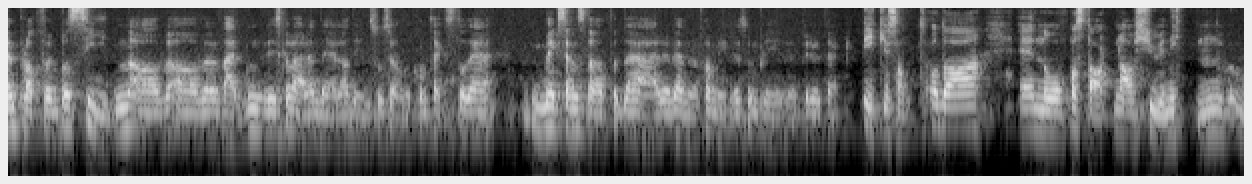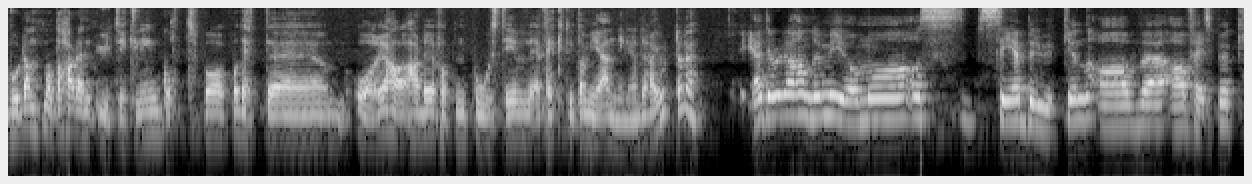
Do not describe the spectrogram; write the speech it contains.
en plattform på siden av, av verden. Vi skal være en del av din sosiale kontekst. og det makes sense da at det er venner og familie som blir prioritert. Ikke sant. Og da, eh, nå på starten av 2019, hvordan måte har den utviklingen gått på, på dette året? Har, har dere fått en positiv effekt ut av mye av endringene dere har gjort, eller? Jeg tror det handler mye om å, å se bruken av, av Facebook.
